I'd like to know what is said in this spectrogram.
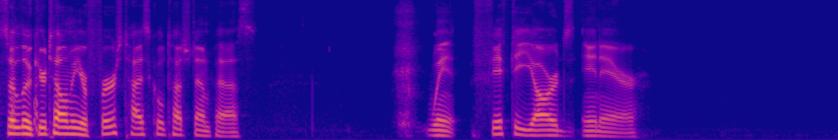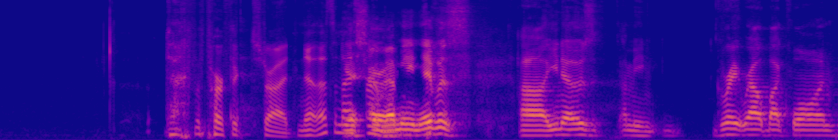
so Luke, you're telling me your first high school touchdown pass went 50 yards in air. Perfect stride. No, that's a nice yes, throw, sir. I mean, it was, uh, you know, it was. I mean, great route by Quan.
